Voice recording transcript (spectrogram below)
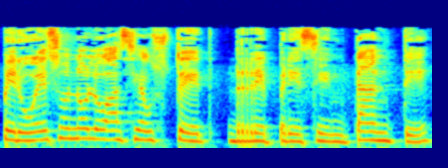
pero eso no lo hace a usted representante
